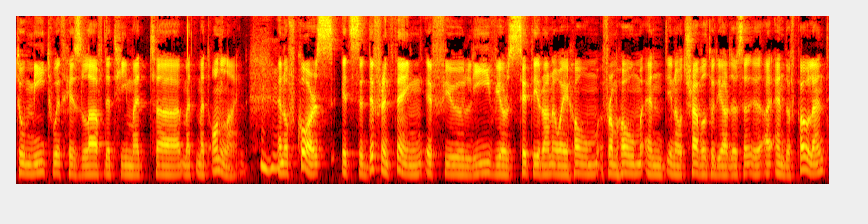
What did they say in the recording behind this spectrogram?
to meet with his love that he met uh, met, met online. And of course, it's a different thing if you leave your city, run away home from home, and you know travel to the other uh, end of Poland.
